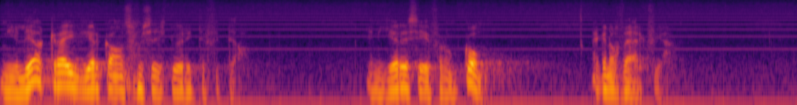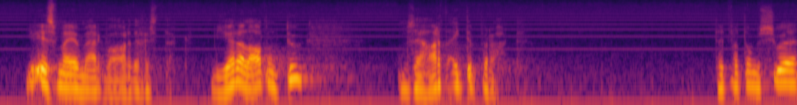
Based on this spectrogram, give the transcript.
En Elia kry weer kans om sy storie te vertel. En die Here sê vir hom: Kom. Ek het nog werk vir jou. Hierdie is my 'n merkwaardige stuk. Die Here laat hom toe om sy hart uit te praat, Dit wat hom so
